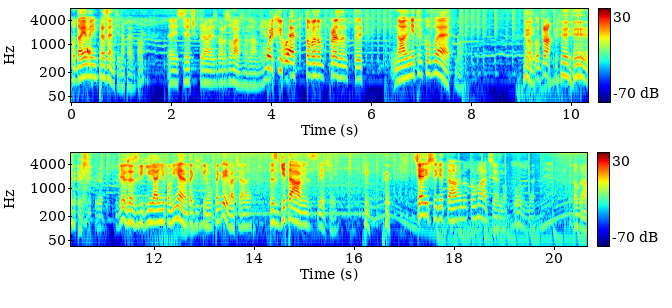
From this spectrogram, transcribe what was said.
podajemy im prezenty na pewno. To jest rzecz, która jest bardzo ważna dla mnie. Kulki w łeb, to będą prezenty. No ale nie tylko w łeb, no. No dobra. Wiem, że z Wigilia nie powinienem takich filmów nagrywać, ale to jest GTA, więc wiecie. Chcieliście GTA, no to macie, no kurde. Dobra.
